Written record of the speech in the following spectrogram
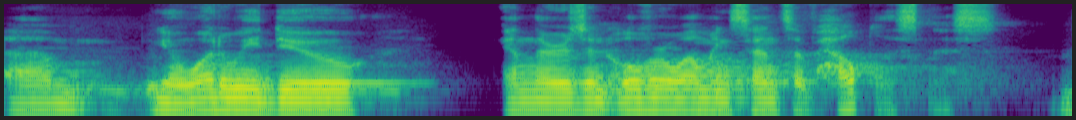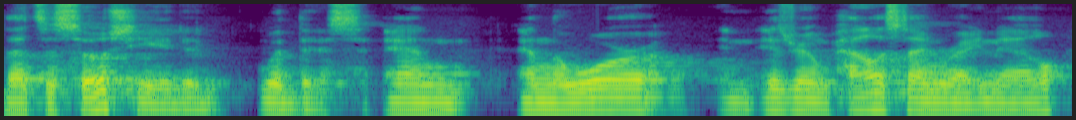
Um, you know, what do we do? And there's an overwhelming sense of helplessness that's associated with this. And and the war in Israel and Palestine right now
